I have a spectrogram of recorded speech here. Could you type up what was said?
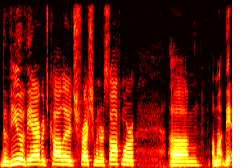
the view of the average college freshman or sophomore, um, the,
